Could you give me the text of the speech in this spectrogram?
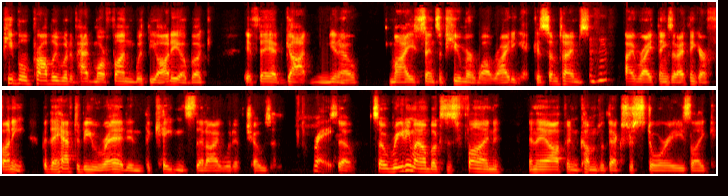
people probably would have had more fun with the audiobook if they had gotten, you know, my sense of humor while writing it because sometimes mm-hmm. I write things that I think are funny, but they have to be read in the cadence that I would have chosen. Right. So so reading my own books is fun and they often comes with extra stories like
